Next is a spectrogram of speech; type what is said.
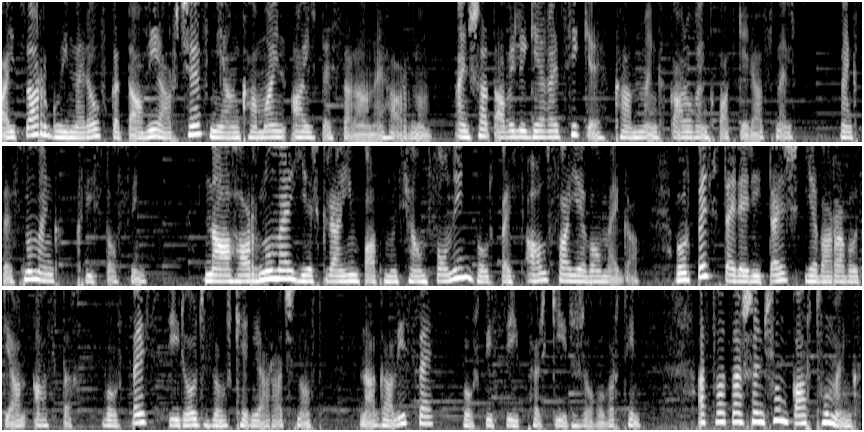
պայծառ գույներով կտավի արչև միանգամայն այլ տեսարան է հառնում։ Այն շատ ավելի գեղեցիկ է, քան մենք կարող ենք պատկերացնել։ Մենք տեսնում ենք Քրիստոսին։ Նա հառնում է երկրային պատմության ֆոնին որպես ալֆա եւ օմեգա, որպես տերերի տեր եւ առավոտյան աստղ, որպես տիրոջ զորքերի առաջնորդ Նա գալիս է, որպիսի փրկի իր ժողովրդին։ Աստվածաշնչում կարդում ենք.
